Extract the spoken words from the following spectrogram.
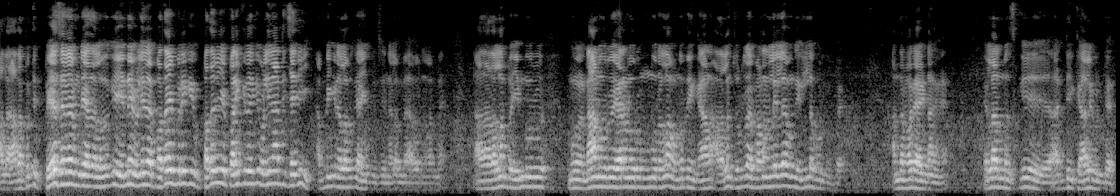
அதை அதை பற்றி பேசவே முடியாத அளவுக்கு என்ன வெளியில் பதவி பறிக்க பதவியை பறிக்கிறதுக்கு வெளிநாட்டு சரி அப்படிங்கிற அளவுக்கு ஆகிப்போச்சு நிலமை அவர் நிலமை. அது அதெல்லாம் இப்போ இன்னொரு நானூறு இரநூறு முந்நூறெல்லாம் ஒன்றுத்தையும் காணும் அதெல்லாம் சொல்கிற மனநிலையில் அவங்க இல்லை பொறுப்பு இப்போ. அந்த மாதிரி ஆகிட்டாங்க எலான் மஸ்க்கு அட்டி காலி பண்ணிட்டார்.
